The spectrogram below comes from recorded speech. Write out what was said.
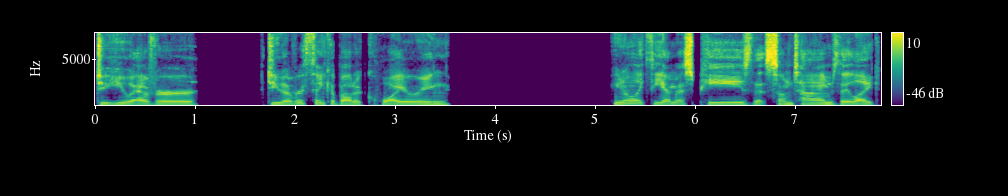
do you ever do you ever think about acquiring you know like the MSPs that sometimes they like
